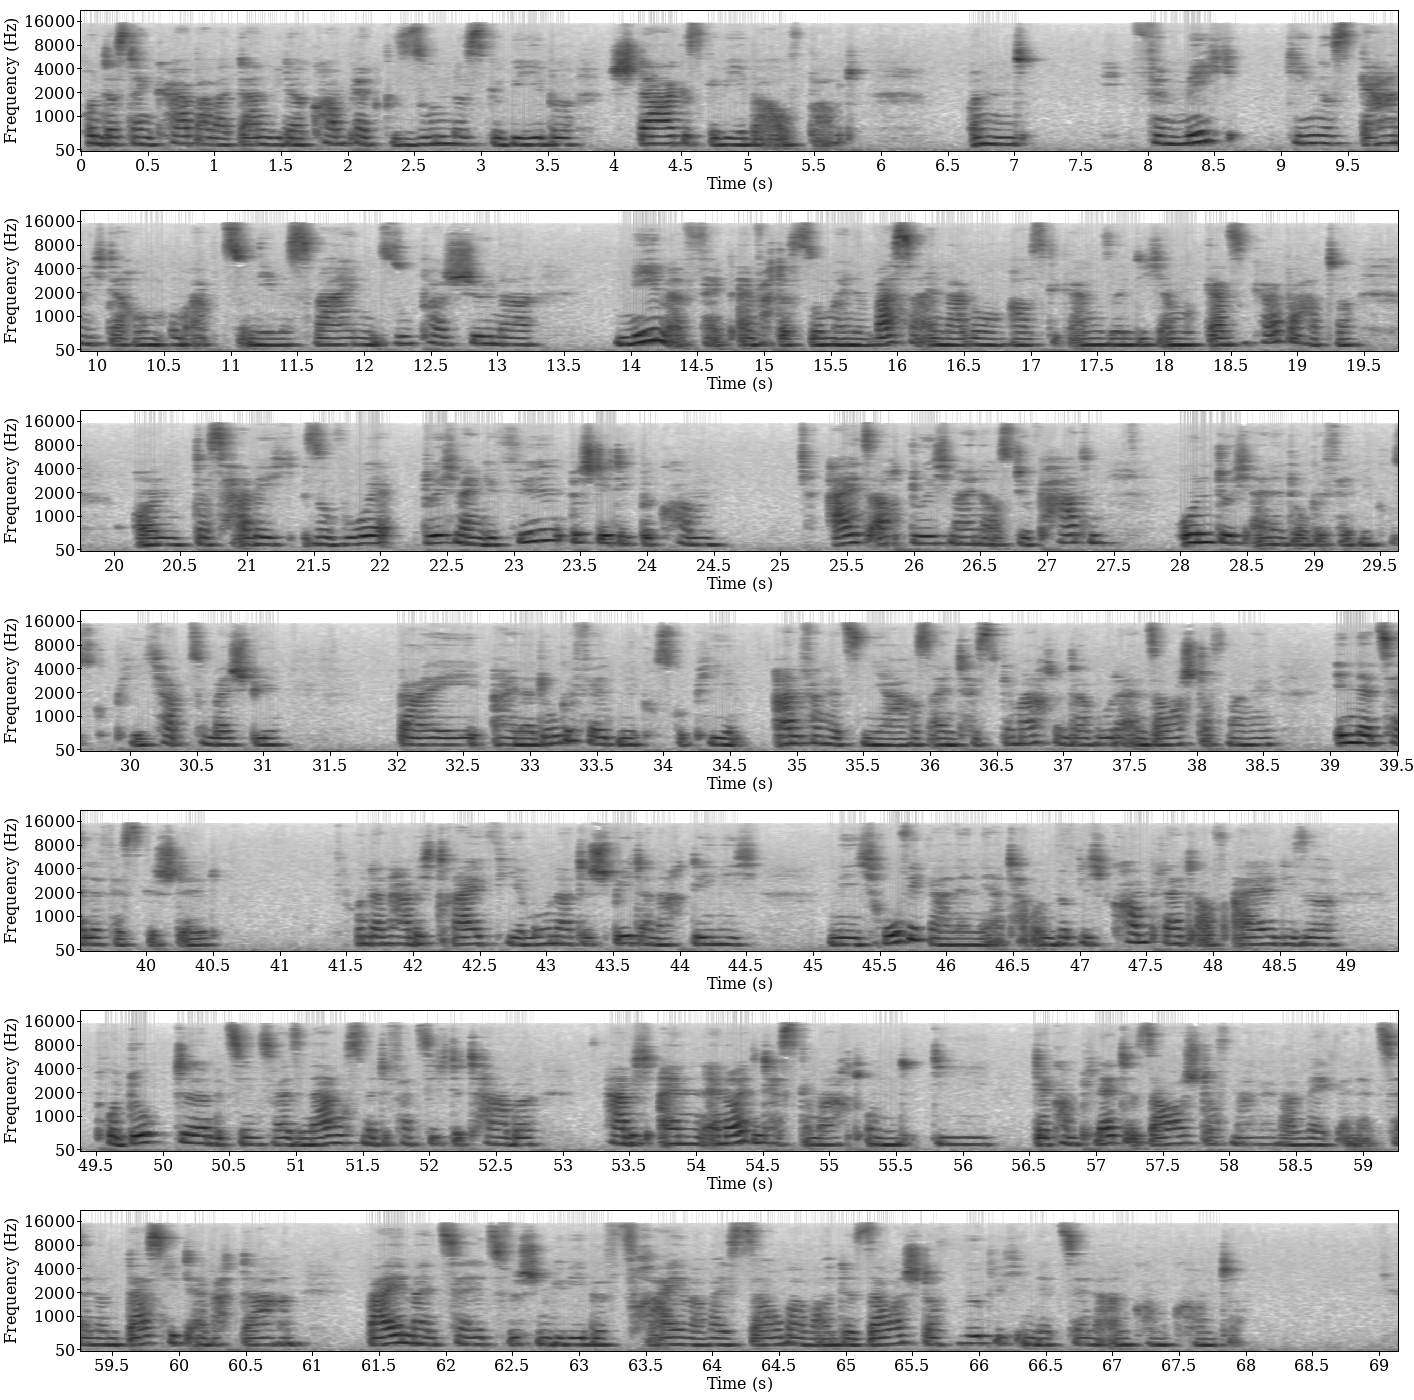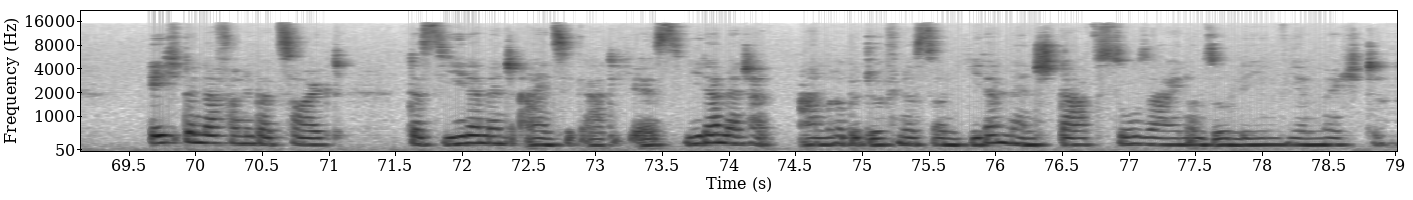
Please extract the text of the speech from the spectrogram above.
und dass dein Körper aber dann wieder komplett gesundes Gewebe, starkes Gewebe aufbaut. Und für mich ging es gar nicht darum, um abzunehmen. Es war ein super schöner Nebeneffekt, einfach, dass so meine Wassereinlagerungen rausgegangen sind, die ich am ganzen Körper hatte. Und das habe ich sowohl durch mein Gefühl bestätigt bekommen, als auch durch meine Osteopathen und durch eine Dunkelfeldmikroskopie. Ich habe zum Beispiel bei einer Dunkelfeldmikroskopie Anfang letzten Jahres einen Test gemacht und da wurde ein Sauerstoffmangel in der Zelle festgestellt. Und dann habe ich drei, vier Monate später, nachdem ich mich rohvegan ernährt habe und wirklich komplett auf all diese Produkte bzw. Nahrungsmittel verzichtet habe, habe ich einen erneuten Test gemacht und die der komplette Sauerstoffmangel war weg in der Zelle und das liegt einfach daran, weil mein Zellzwischengewebe frei war, weil es sauber war und der Sauerstoff wirklich in der Zelle ankommen konnte. Ich bin davon überzeugt, dass jeder Mensch einzigartig ist. Jeder Mensch hat andere Bedürfnisse und jeder Mensch darf so sein und so leben, wie er möchte.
